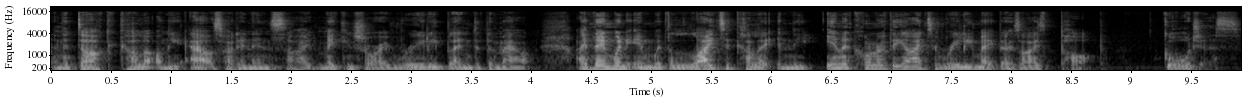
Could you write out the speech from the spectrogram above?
and the darker colour on the outside and inside, making sure I really blended them out. I then went in with the lighter colour in the inner corner of the eye to really make those eyes pop gorgeous.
